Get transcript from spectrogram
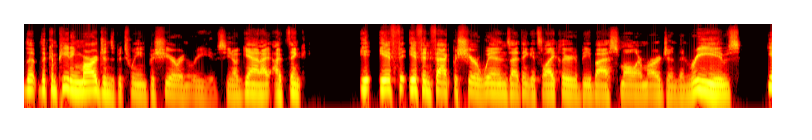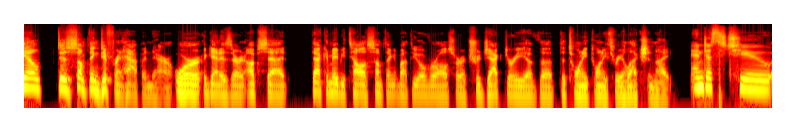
the, the competing margins between Beshear and Reeves. You know, again, I, I think if if in fact Beshear wins, I think it's likelier to be by a smaller margin than Reeves. You know, does something different happen there, or again, is there an upset that can maybe tell us something about the overall sort of trajectory of the the 2023 election night? And just to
